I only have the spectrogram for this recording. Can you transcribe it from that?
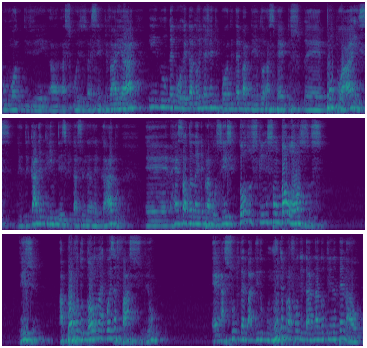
o modo de ver a, as coisas vai sempre variar e no decorrer da noite a gente pode ir debatendo aspectos é, pontuais de, de, cada crime desse que está sendo elencado, é, ressaltando ainda para vocês que todos os crimes são dolosos. Veja, a prova do dolo não é coisa fácil, viu? É assunto debatido com muita profundidade na doutrina penal.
